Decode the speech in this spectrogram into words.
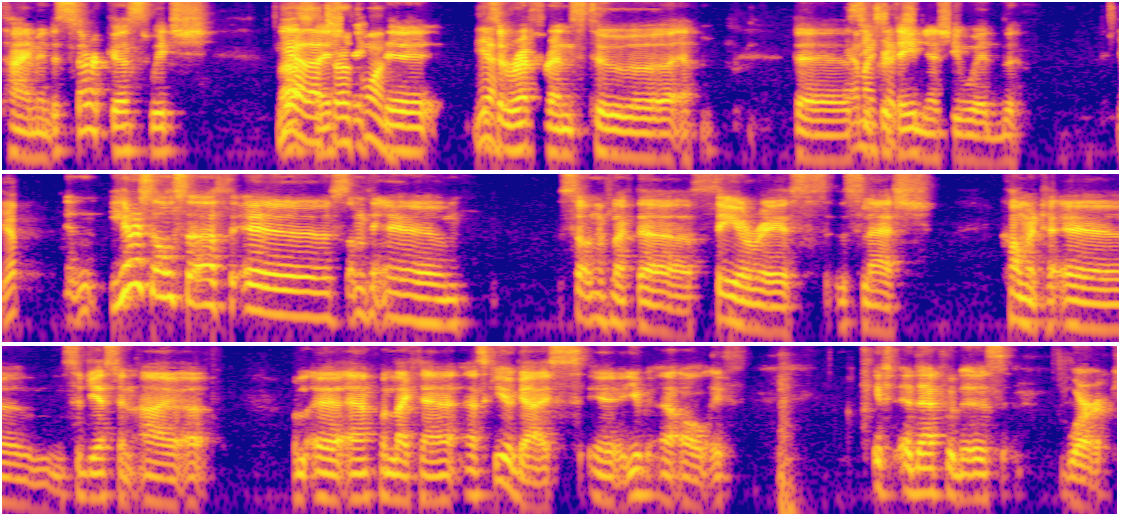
time in the circus, which yeah, that's Earth One. Uh, yeah. It's a reference to uh, the MI6. secret agency with. Yep. And here's also uh, something, um, something like the theory slash comment uh, suggestion I uh, uh, would like to ask you guys, you all, if if that would work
